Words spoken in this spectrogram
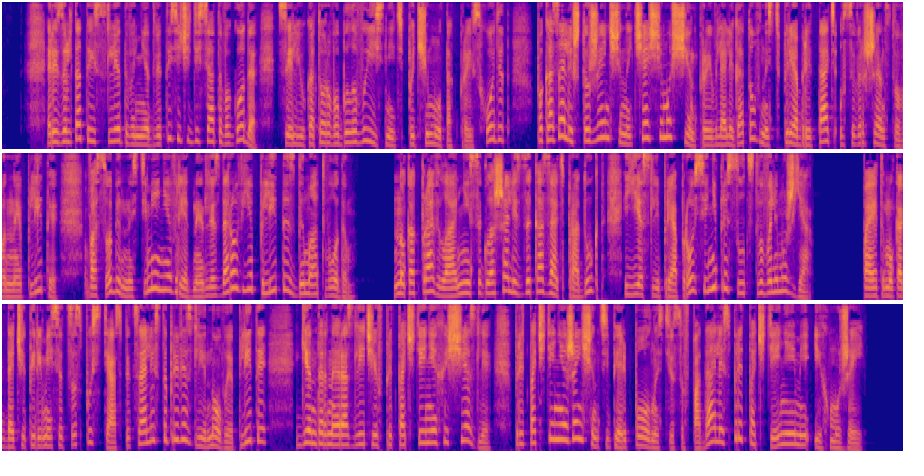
Результаты исследования 2010 года, целью которого было выяснить, почему так происходит, показали, что женщины чаще мужчин проявляли готовность приобретать усовершенствованные плиты, в особенности менее вредные для здоровья плиты с дымоотводом. Но, как правило, они соглашались заказать продукт, если при опросе не присутствовали мужья. Поэтому, когда четыре месяца спустя специалисты привезли новые плиты, гендерные различия в предпочтениях исчезли, предпочтения женщин теперь полностью совпадали с предпочтениями их мужей.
